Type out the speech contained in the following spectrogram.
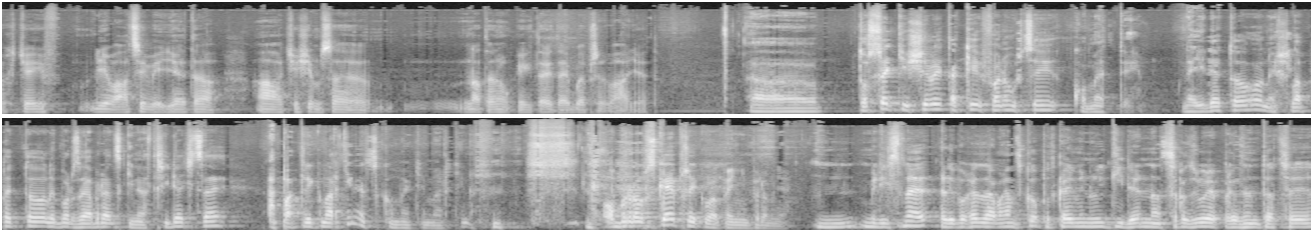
eh, chtějí diváci vidět a, a těším se na ten hokej, který tady bude předvádět. Uh, to se těšili taky fanoušci Komety. Nejde to, nešlape to, Libor Zábranský na střídačce a Patrik Martinec v kometě, Martina. Obrovské překvapení pro mě. My, když jsme Libora Zábranského potkali minulý týden na srazové prezentaci,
